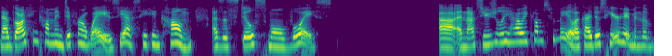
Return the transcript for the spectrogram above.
Now God can come in different ways. Yes, he can come as a still small voice. Uh, and that's usually how he comes for me. Like I just hear him in the,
